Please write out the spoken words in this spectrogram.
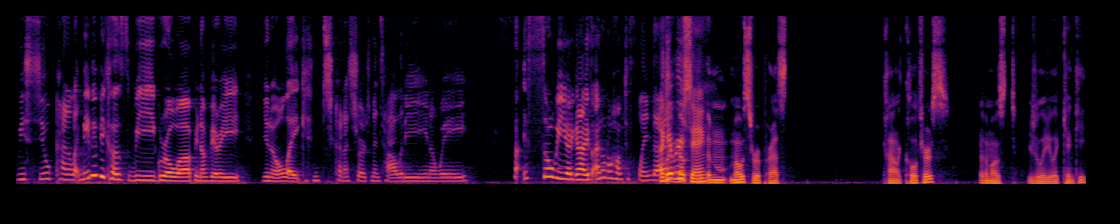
we still kind of like maybe because we grow up in a very you know like kind of church mentality in a way. So- It's so weird, guys. I don't know how to explain that. I get what the, you're saying. The m- most repressed kind of like cultures are the most usually like kinky.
